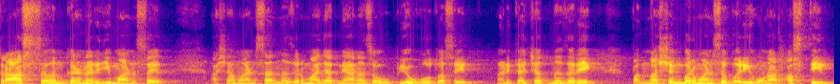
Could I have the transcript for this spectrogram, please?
त्रास सहन करणारी जी माणसं आहेत अशा माणसांना जर माझ्या ज्ञानाचा उपयोग होत असेल आणि त्याच्यातनं जर एक पन्नास शंभर माणसं बरी होणार असतील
